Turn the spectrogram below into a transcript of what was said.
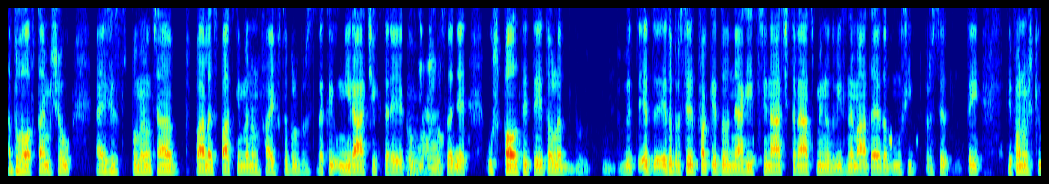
na tu halftime show a když si vzpomenu třeba pár let zpátky Menon 5, to byl prostě takový umíráči, který jako v mhm. podstatě uspal ty, ty tohle, je to, je to prostě fakt, je to nějakých 13-14 minut, víc nemáte, je to musí prostě ty, ty fanoušky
